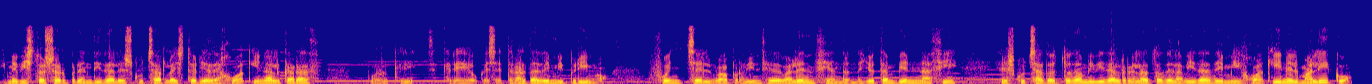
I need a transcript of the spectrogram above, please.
y me he visto sorprendida al escuchar la historia de Joaquín Alcaraz porque creo que se trata de mi primo. Fue en Chelva, provincia de Valencia, en donde yo también nací He escuchado toda mi vida el relato de la vida de mi Joaquín el Malico,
